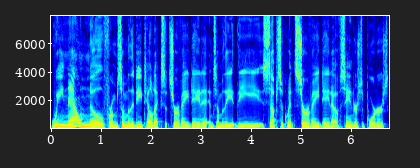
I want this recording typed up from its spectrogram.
We now know from some of the detailed exit survey data and some of the, the subsequent survey data of Sanders supporters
